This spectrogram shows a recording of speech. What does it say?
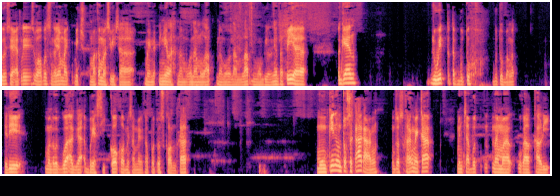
terus ya at least walaupun seenggaknya Mike Mix maka masih bisa main inilah 66 lap 66 lap di mobilnya. Tapi ya again duit tetap butuh butuh banget. Jadi menurut gua agak beresiko kalau misalnya mereka putus kontrak. Mungkin untuk sekarang untuk sekarang mereka mencabut nama Ural Kali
